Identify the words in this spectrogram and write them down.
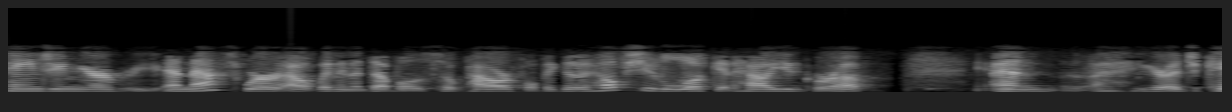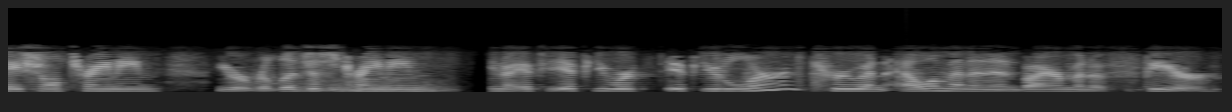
changing your, and that's where outwitting the devil is so powerful because it helps you look at how you grew up and uh, your educational training, your religious training. You know, if you, if you were if you learned through an element and environment of fear,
